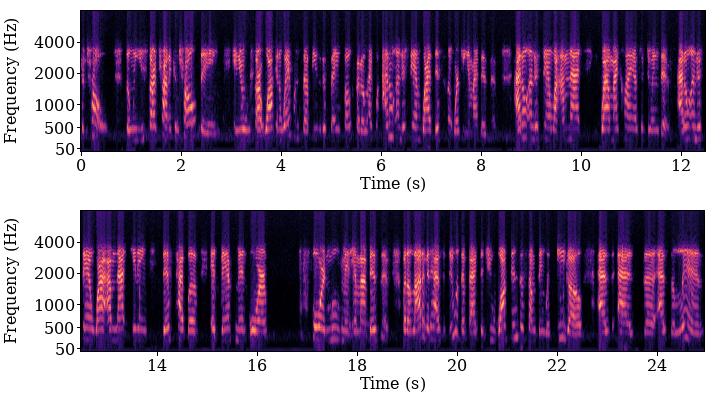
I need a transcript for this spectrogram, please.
control. So when you start trying to control things and you start walking away from stuff, these are the same folks that are like, well, I don't understand why this isn't working in my business. I don't understand why I'm not why my clients are doing this. I don't understand why I'm not getting this type of advancement or movement in my business. But a lot of it has to do with the fact that you walked into something with ego as as the as the lens,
